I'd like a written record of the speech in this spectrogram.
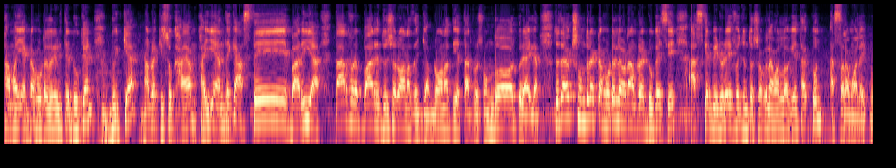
থামাই একটা হোটেলের ভিতরে ঢুকেন ঢুকিয়া আমরা কিছু খায়াম, খাইয়ে এন থেকে আসতে বাড়িয়া, তারপরে বাড়ি দুশো রওনা যাই আমরা, রওনা দিয়ে তারপরে সুন্দর করে আইলাম। তো যাই হোক, সুন্দর একটা হোটেলে হঠাৎ আমরা ঢুকাইছি। আজকের ভিডিওটা এই পর্যন্ত, সকলে আমার লগে থাকুন, আসসালামু আলাইকুম।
